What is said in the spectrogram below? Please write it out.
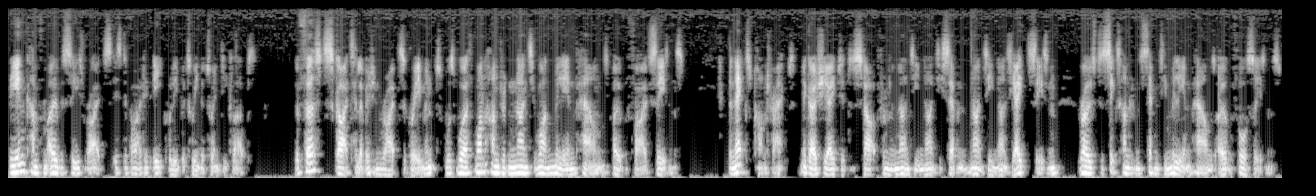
The income from overseas rights is divided equally between the 20 clubs. The first Sky Television rights agreement was worth £191 million over five seasons. The next contract, negotiated to start from the 1997-1998 season, rose to £670 million over four seasons.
